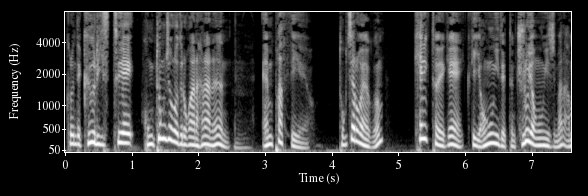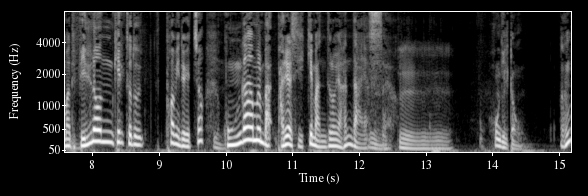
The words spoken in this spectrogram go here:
그런데 그 리스트에 공통적으로 들어가는 하나는 음. empathy예요. 독자로 하여금 캐릭터에게 그게 영웅이 됐든 주로 영웅이지만 아마도 빌런 캐릭터도 포함이 되겠죠. 음. 공감을 마- 발휘할 수 있게 만들어야 한다였어요. 음. 홍길동. 응?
